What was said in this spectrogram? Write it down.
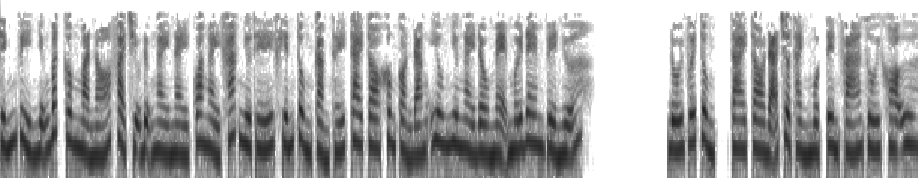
Chính vì những bất công mà nó phải chịu đựng ngày này qua ngày khác như thế khiến Tùng cảm thấy tai to không còn đáng yêu như ngày đầu mẹ mới đem về nữa. Đối với Tùng, tai to đã trở thành một tên phá dối khó ưa.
